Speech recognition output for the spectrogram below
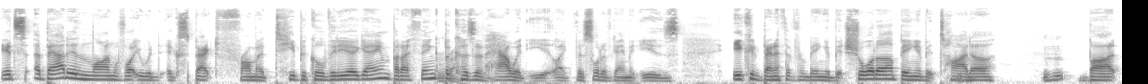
it's about in line with what you would expect from a typical video game, but I think Right. because of how it is, like the sort of game it is, it could benefit from being a bit shorter, being a bit tighter. Mhm. But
